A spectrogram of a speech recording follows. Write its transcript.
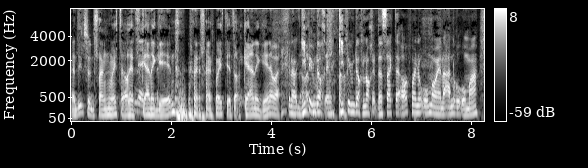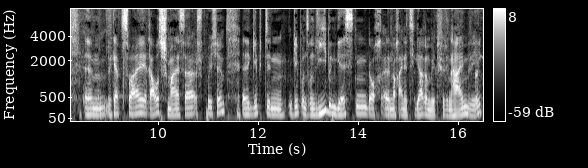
Man sieht schon, Frank möchte auch jetzt gerne gehen. Frank möchte jetzt auch gerne gehen, aber Genau, das gib Auto ihm doch, gib ihm doch noch, das sagte auch meine Oma, meine andere Oma. Ähm, es gab zwei Rausschmeißersprüche. Äh, gib den, gib unseren lieben Gästen doch äh, noch eine Zigarre mit für den Heimweg.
